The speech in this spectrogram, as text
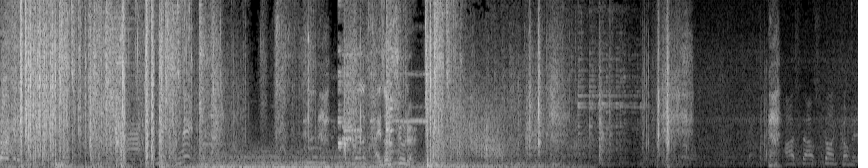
Targeting. Eyes on shooter. Hostile stun coming in.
